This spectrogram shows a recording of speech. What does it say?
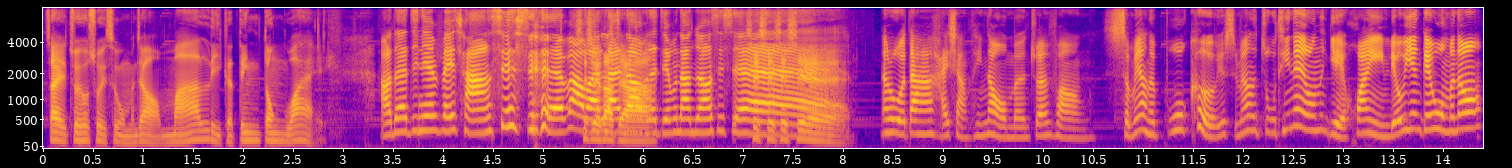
再最后说一次，我们叫马里个叮咚外，好的，今天非常谢谢霸王来到我们的节目当中，谢谢，谢谢谢谢。那如果大家还想听到我们专访什么样的播客，有什么样的主题内容呢，也欢迎留言给我们哦。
